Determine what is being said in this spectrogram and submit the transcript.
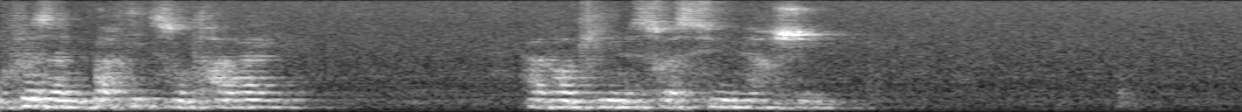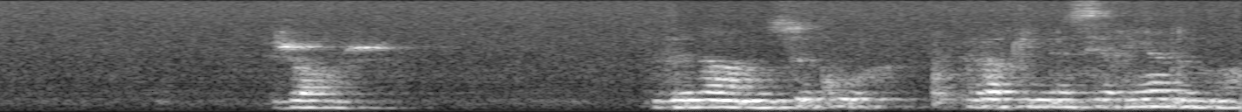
en faisant une partie de son travail avant qu'il ne soit submergé. Georges, venant à mon secours alors qu'il ne sait rien de moi,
